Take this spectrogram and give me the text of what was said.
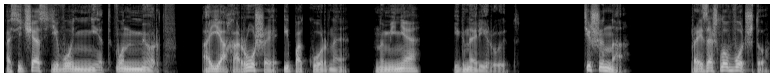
а сейчас его нет, он мертв. А я хорошая и покорная, но меня игнорируют. Тишина. Произошло вот что.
